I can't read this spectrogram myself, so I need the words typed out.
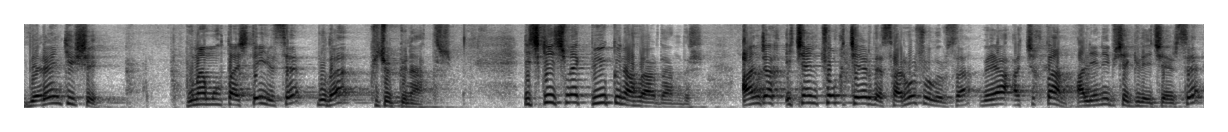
veren kişi buna muhtaç değilse bu da küçük günahtır. İçki içmek büyük günahlardandır. Ancak içen çok içer sarhoş olursa veya açıktan aleni bir şekilde içerse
